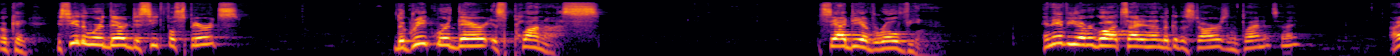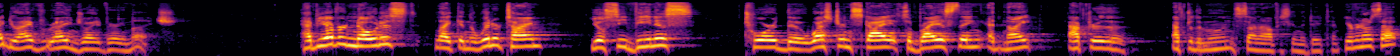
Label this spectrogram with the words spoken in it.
Okay. You see the word there, deceitful spirits? The Greek word there is planos. It's the idea of roving. Any of you ever go outside and look at the stars and the planets tonight? I do. I, I enjoy it very much. Have you ever noticed, like in the wintertime, you'll see Venus toward the western sky? It's the brightest thing at night after the, after the moon, the sun obviously in the daytime. You ever notice that?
